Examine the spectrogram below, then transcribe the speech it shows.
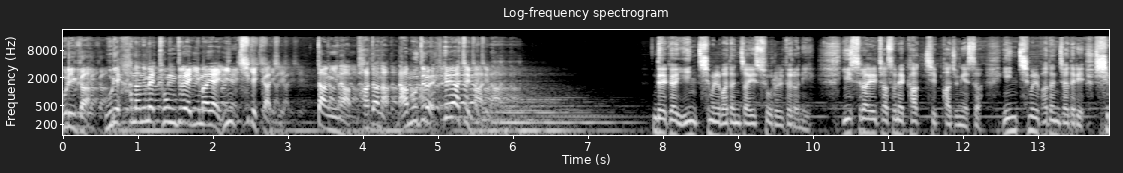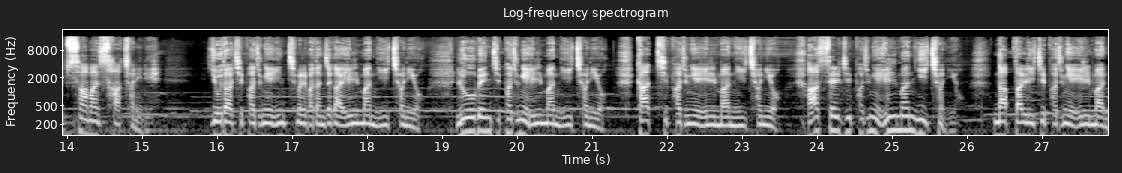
우리가 우리 하나님의 종들의 이마에 인치기까지 땅이나 바다나 나무들을 해하지 말라. 내가 인침을 받은 자의 수를 들으니 이스라엘 자손의 각 지파 중에서 인침을 받은 자들이 14만 4천이니 유다 지파 중에 인침을 받은 자가 1만 2천이요 루벤 지파 중에 1만 2천이요 갓 지파 중에 1만 2천이요 아셀 지파 중에 1만 2천이요 납달리 지파 중에 1만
